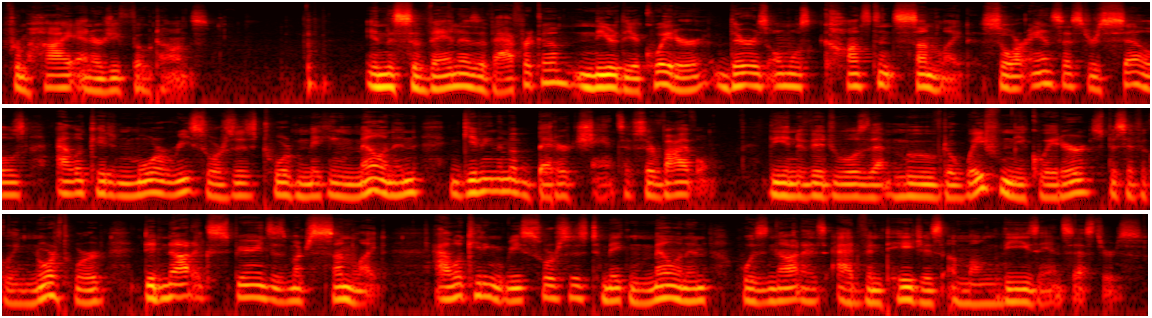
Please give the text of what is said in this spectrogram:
from high energy photons. In the savannas of Africa, near the equator, there is almost constant sunlight, so our ancestors' cells allocated more resources toward making melanin, giving them a better chance of survival. The individuals that moved away from the equator, specifically northward, did not experience as much sunlight, allocating resources to making melanin was not as advantageous among these ancestors.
